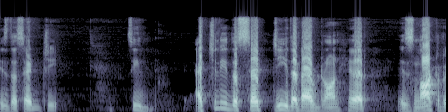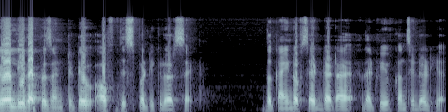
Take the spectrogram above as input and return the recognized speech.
is the set G. See actually the set G that I have drawn here is not really representative of this particular set the kind of set that I that we have considered here.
